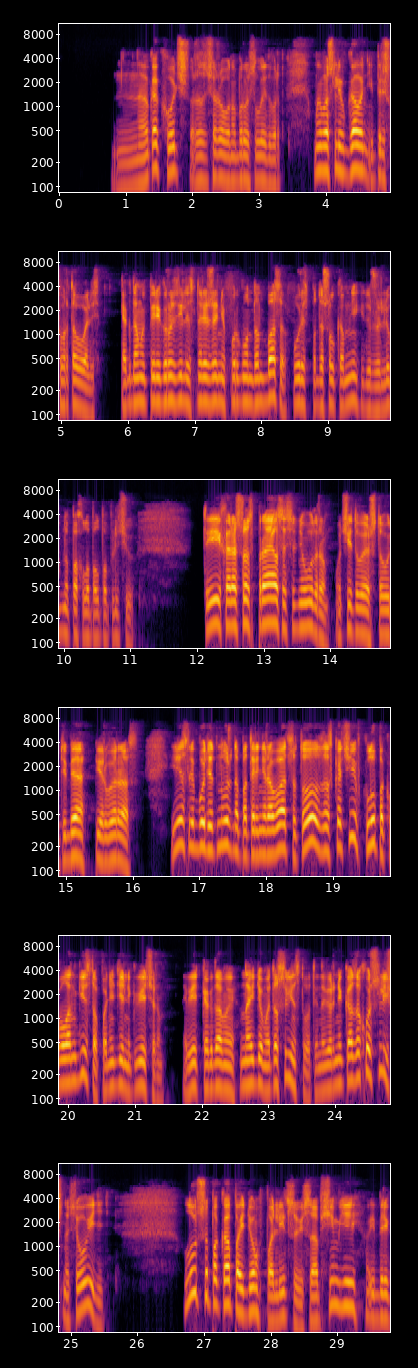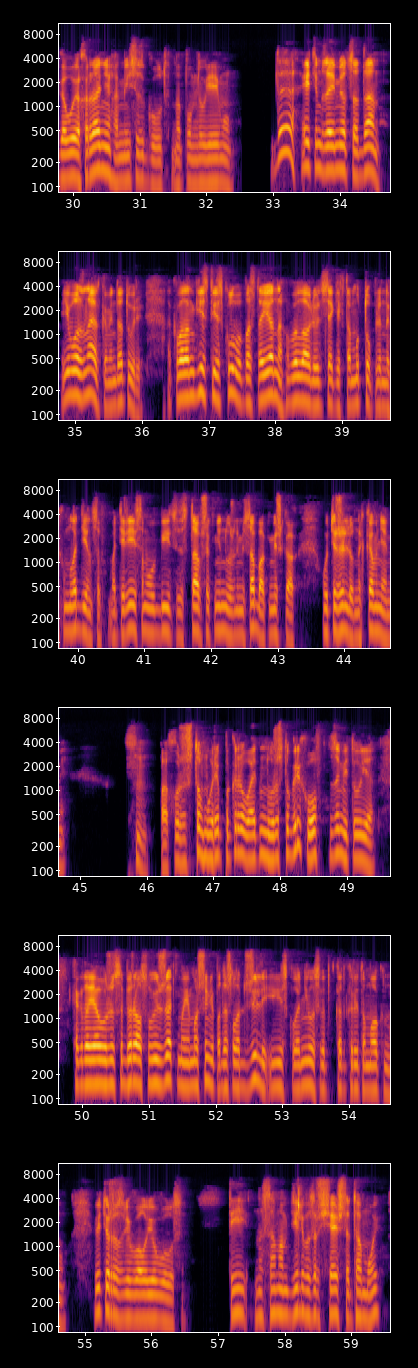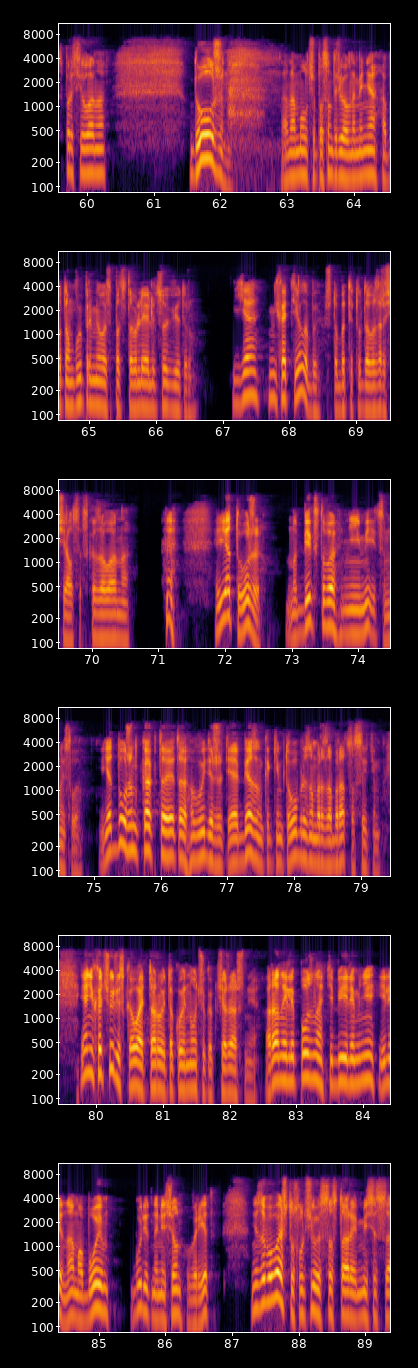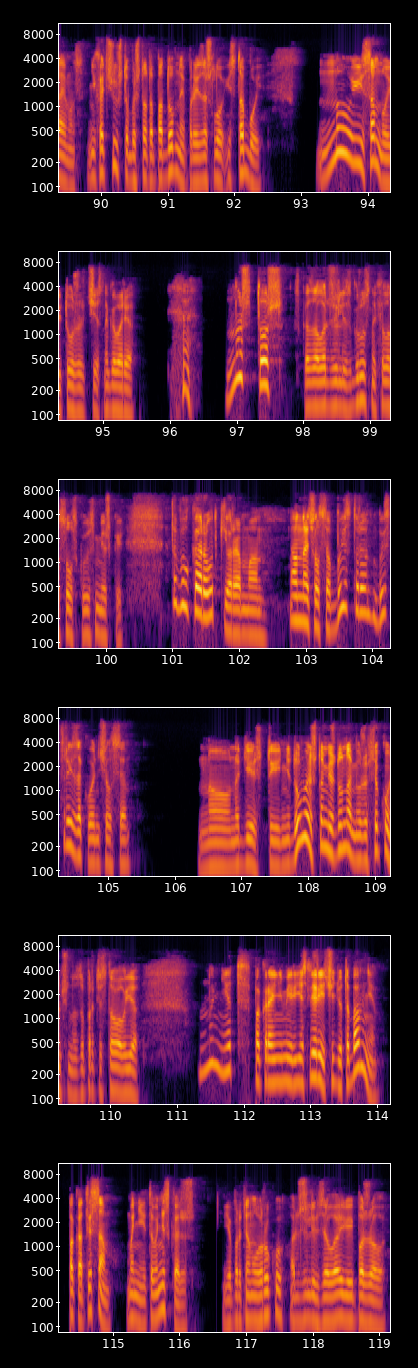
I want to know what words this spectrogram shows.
«Ну, как хочешь», — разочарованно бросил Эдвард. Мы вошли в гавань и пришвартовались. Когда мы перегрузили снаряжение в фургон Донбасса, Форест подошел ко мне и дружелюбно похлопал по плечу. «Ты хорошо справился сегодня утром, учитывая, что у тебя первый раз. Если будет нужно потренироваться, то заскочи в клуб аквалангистов в понедельник вечером. Ведь когда мы найдем это свинство, ты наверняка захочешь лично все увидеть. Лучше пока пойдем в полицию и сообщим ей и береговой охране о миссис Гулд», — напомнил я ему. Да, этим займется Дан. Его знают в комендатуре. Аквалангисты из клуба постоянно вылавливают всяких там утопленных младенцев, матерей самоубийц и ставших ненужными собак в мешках, утяжеленных камнями. Хм, похоже, что море покрывает множество грехов, заметил я. Когда я уже собирался уезжать, к моей машине подошла Джилли и склонилась к открытому окну. Ветер развивал ее волосы. «Ты на самом деле возвращаешься домой?» — спросила она. «Должен. Она молча посмотрела на меня, а потом выпрямилась, подставляя лицо ветру. «Я не хотела бы, чтобы ты туда возвращался», — сказала она. «Хе, я тоже, но бегство не имеет смысла. Я должен как-то это выдержать и обязан каким-то образом разобраться с этим. Я не хочу рисковать второй такой ночью, как вчерашняя. Рано или поздно тебе или мне, или нам обоим будет нанесен вред. Не забывай, что случилось со старой миссис Саймонс. Не хочу, чтобы что-то подобное произошло и с тобой. Ну и со мной тоже, честно говоря. ну что ж, сказала Джилли с грустной философской усмешкой. Это был короткий роман. Он начался быстро, быстро и закончился. Но, надеюсь, ты не думаешь, что между нами уже все кончено, запротестовал я. Ну нет, по крайней мере, если речь идет обо мне. Пока ты сам мне этого не скажешь. Я протянул руку, а Джилли взяла ее и пожала.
